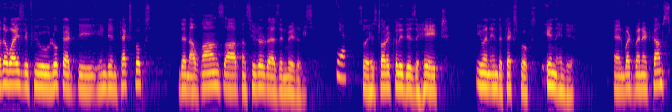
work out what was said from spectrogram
otherwise, if you look at the Indian textbooks, then Afghans are considered as invaders. Yeah. So historically, there's a hate, even in the textbooks in India. But when it comes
